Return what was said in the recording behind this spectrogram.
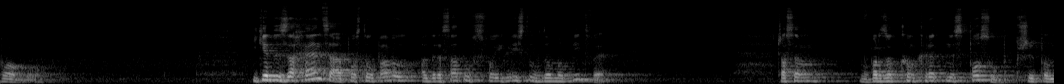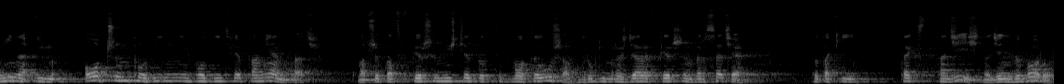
Bogu. I kiedy zachęca apostoł Paweł adresatów swoich listów do modlitwy, czasem w bardzo konkretny sposób przypomina im, o czym powinni w modlitwie pamiętać. Na przykład w pierwszym liście do Tymoteusza, w drugim rozdziale, w pierwszym wersecie. To taki tekst na dziś, na dzień wyborów.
